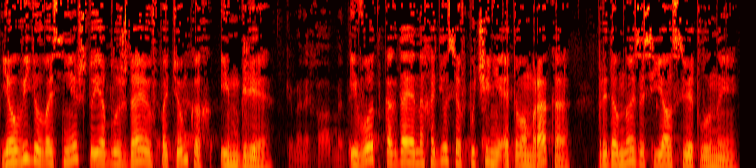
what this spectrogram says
я увидел во сне, что я блуждаю в потемках и мгле. И вот, когда я находился в пучине этого мрака, предо мной засиял свет луны.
